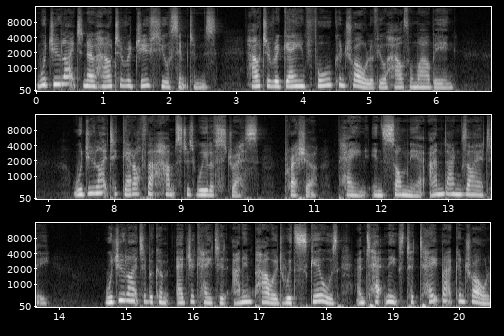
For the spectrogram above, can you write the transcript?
Would you like to know how to reduce your symptoms? How to regain full control of your health and well being? Would you like to get off that hamster's wheel of stress, pressure, pain, insomnia, and anxiety? Would you like to become educated and empowered with skills and techniques to take back control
